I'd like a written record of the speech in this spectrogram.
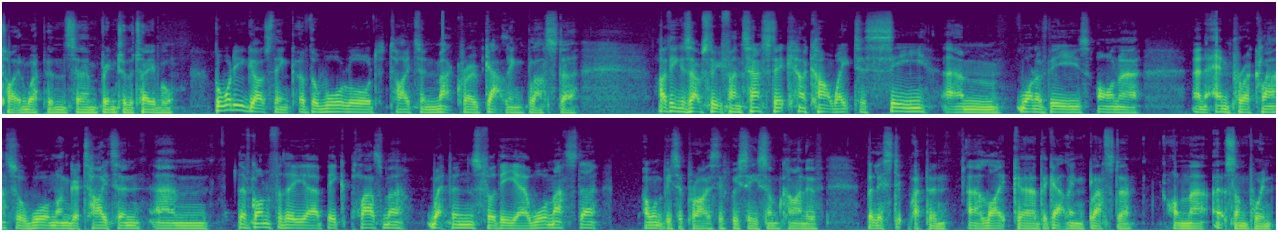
Titan weapons um, bring to the table. But what do you guys think of the Warlord Titan Macro Gatling Blaster? I think it's absolutely fantastic. I can't wait to see um, one of these on a, an Emperor class or Warmonger Titan. Um, They've gone for the uh, big plasma weapons for the uh, War Master. I wouldn't be surprised if we see some kind of ballistic weapon uh, like uh, the Gatling Blaster on that at some point.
